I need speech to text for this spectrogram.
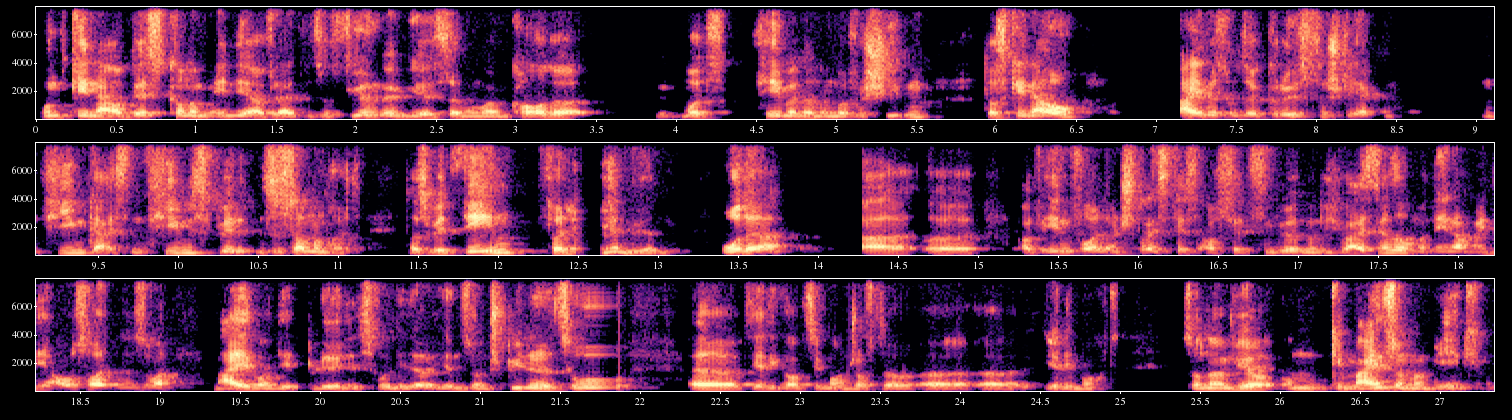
Und genau das kann am Ende auch vielleicht dazu führen, wenn wir jetzt nochmal im Kader das Thema dann nochmal verschieben, dass genau eines unserer größten Stärken, ein Teamgeist, ein Teamspirit, ein Zusammenhalt, dass wir den verlieren würden oder äh, äh, auf jeden Fall einen Stresstest aussetzen würden. Und ich weiß nicht, ob wir den am Ende aushalten und so, nein, waren die blöd, jetzt holen die da irgendeinen so Spieler dazu, äh, der die ganze Mannschaft da, äh, äh, irre macht. Sondern wir haben einen gemeinsamen Weg,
